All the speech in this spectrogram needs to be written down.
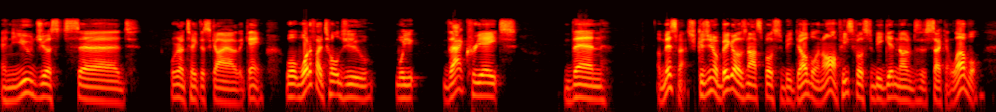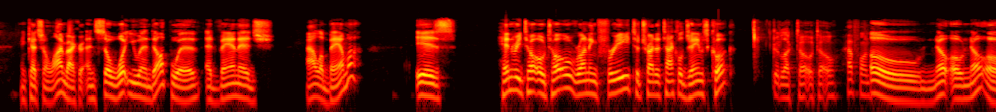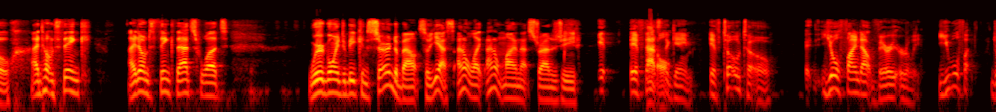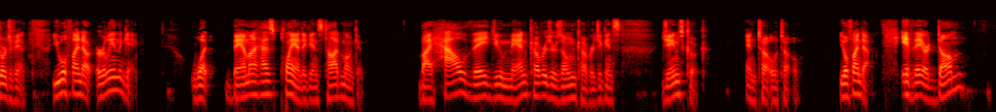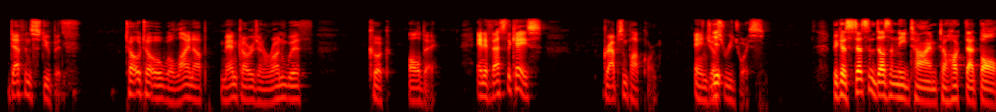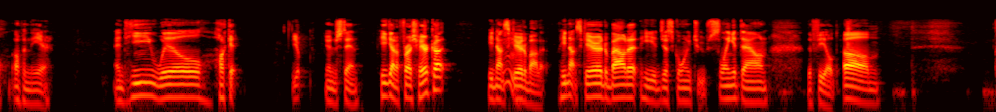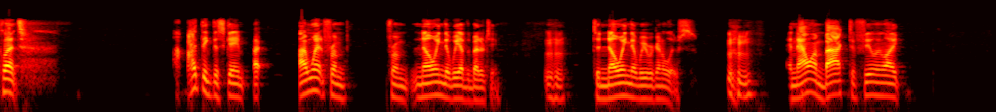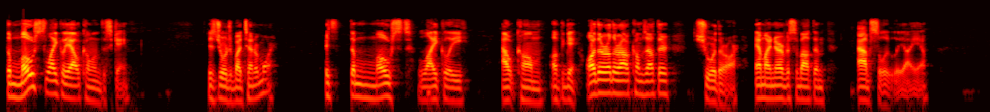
And you just said we're going to take this guy out of the game. Well, what if I told you well you, that creates then a mismatch because you know Big O is not supposed to be doubling off. He's supposed to be getting onto the second level and catching a linebacker. And so what you end up with, advantage Alabama, is Henry To'o running free to try to tackle James Cook. Good luck, To'o To'o. Have fun. Oh no! Oh no! Oh, I don't think, I don't think that's what we're going to be concerned about. So yes, I don't like, I don't mind that strategy. If that's the game, if To'o To'o, you'll find out very early. You will find Georgia fan. You will find out early in the game what Bama has planned against Todd Monken by how they do man coverage or zone coverage against James Cook and To'o To'o. You'll find out if they are dumb, deaf, and stupid. To'o To'o will line up man coverage and run with Cook all day. And if that's the case, grab some popcorn and just It- rejoice. because Stetson doesn't need time to huck that ball up in the air, and he will huck it. Yep. You understand? He got a fresh haircut. He's not Hmm. scared about it. He's not scared about it. He is just going to sling it down the field. Um, Clint, I- I think this game. I, I went from from knowing that we have the better team Mm-hmm. To knowing that we were going to lose. Mm-hmm. And now I'm back to feeling like the most likely outcome of this game is Georgia by 10 or more. It's the most likely outcome of the game. Are there other outcomes out there? Sure, there are. Am I nervous about them? Absolutely, I am.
